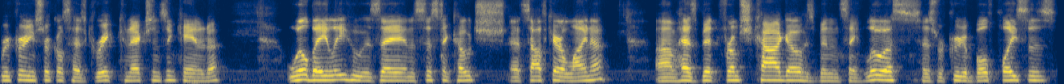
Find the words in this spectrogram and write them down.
recruiting circles, has great connections in Canada. Will Bailey, who is a, an assistant coach at South Carolina, um, has been from Chicago, has been in St. Louis, has recruited both places.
